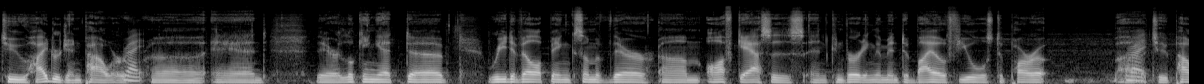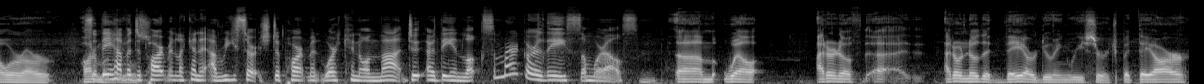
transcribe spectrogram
to hydrogen power, Right. uh, and they're looking at uh, redeveloping some of their um, off gases and converting them into biofuels to power uh, Right. to power our. So they have a department, like an, a research department, working on that. Do, are they in Luxembourg or are they somewhere else? Um, well, I don't know if uh, I don't know that they are doing research, but they are.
